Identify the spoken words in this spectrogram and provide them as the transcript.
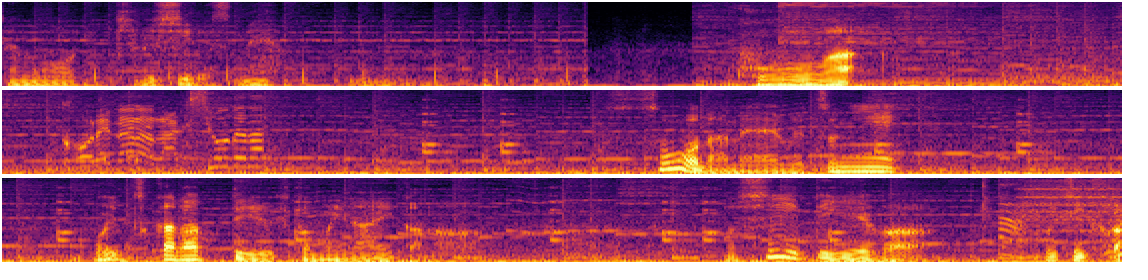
とても厳しいですね、うん、怖っ。これなら楽勝だな。そうだね。別にこいつからっていう人もいないかな。強いて言えばこいつ行くか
